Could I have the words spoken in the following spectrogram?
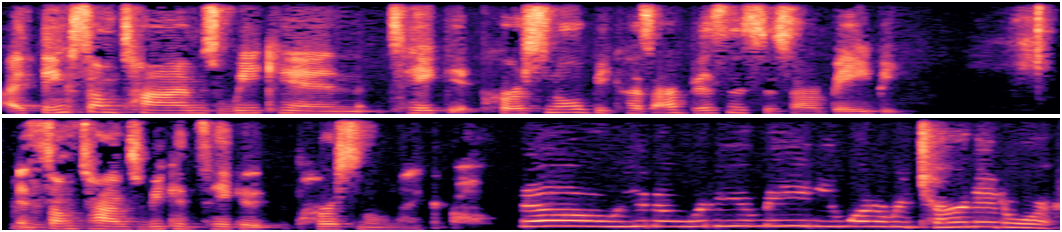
I think sometimes we can take it personal because our business is our baby. And mm-hmm. sometimes we can take it personal, like, oh no, you know, what do you mean you want to return it? Or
